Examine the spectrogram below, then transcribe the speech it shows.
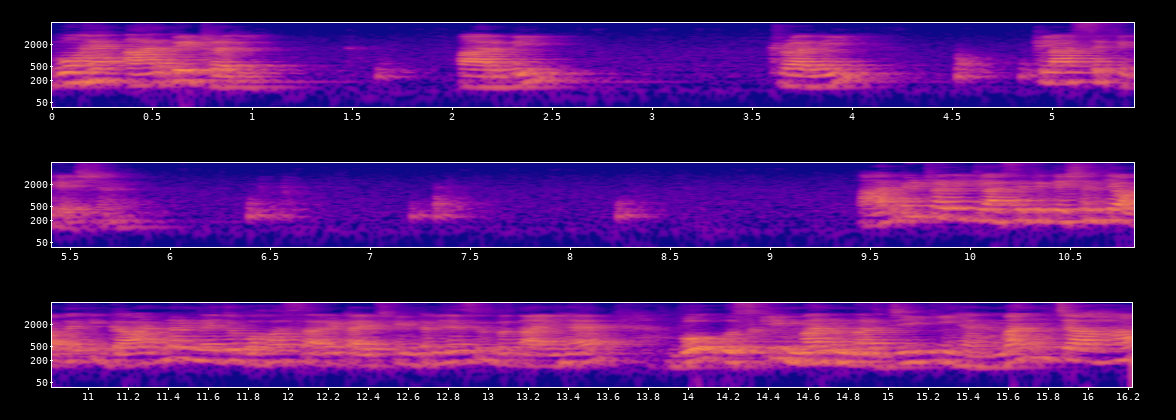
वो है arbitrary arbitrary classification arbitrary classification क्या होता है कि गार्डनर ने जो बहुत सारे टाइप्स की इंटेलिजेंसेस बताई हैं, वो उसकी मन मर्ज़ी की हैं। मन चाहा,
